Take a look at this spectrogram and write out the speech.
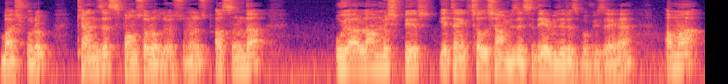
başvurup kendinize sponsor oluyorsunuz. Aslında uyarlanmış bir yetenek çalışan vizesi diyebiliriz bu vizeye. Ama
